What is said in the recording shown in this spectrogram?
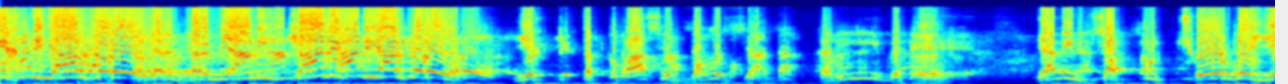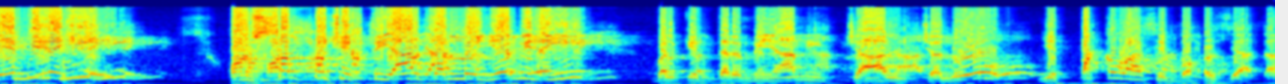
इख्तियार करो, यानी दरमियानी चाल इख्तियार करो। ये तकवा से बहुत ज़्यादा करीब है। यानी सब कुछ छोड़ दो ये भी नहीं और सब कुछ इख्तियार कर लो ये भी नहीं बल्कि दरमियानी चाल चलो ये तकवा से बहुत ज़्यादा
